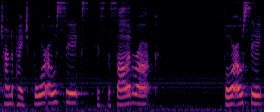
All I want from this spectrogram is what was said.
Y'all turn to page 406. It's the solid rock. 406.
